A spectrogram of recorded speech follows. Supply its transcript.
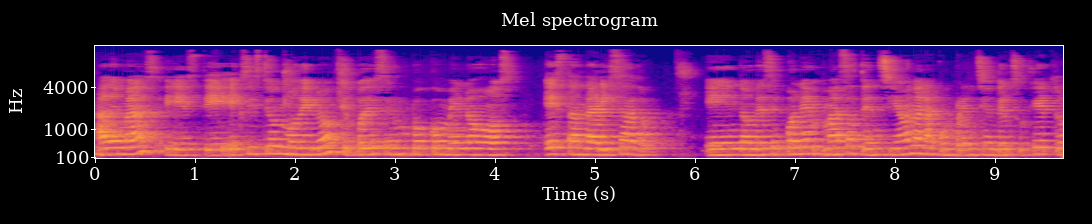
Además, este, existe un modelo que puede ser un poco menos estandarizado, en donde se pone más atención a la comprensión del sujeto.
